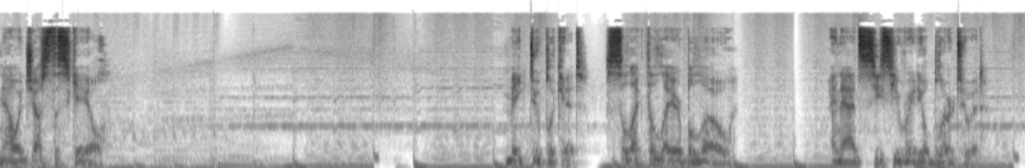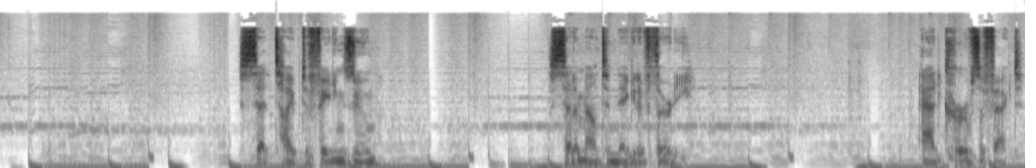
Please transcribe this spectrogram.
Now adjust the scale. Make duplicate. Select the layer below and add CC radial blur to it. Set type to fading zoom. Set amount to negative 30. Add curves effect.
